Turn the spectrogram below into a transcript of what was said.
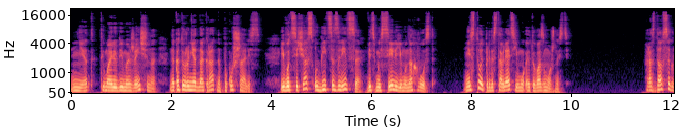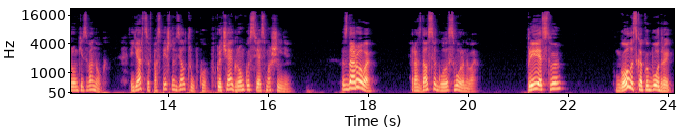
Нет, ты моя любимая женщина, на которую неоднократно покушались. И вот сейчас убийца злится, ведь мы сели ему на хвост. Не стоит предоставлять ему эту возможность. Раздался громкий звонок. Ярцев поспешно взял трубку, включая громкую связь в машине. «Здорово!» – раздался голос Воронова. «Приветствую!» «Голос какой бодрый!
